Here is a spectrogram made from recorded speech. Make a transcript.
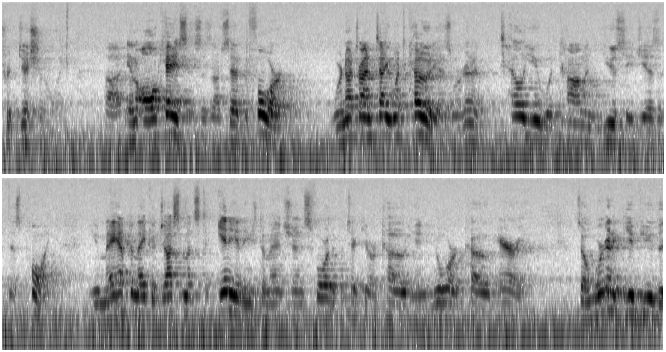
traditionally. Uh, in all cases, as I've said before, we're not trying to tell you what the code is. We're going to tell you what common usage is at this point. You may have to make adjustments to any of these dimensions for the particular code in your code area. So we're going to give you the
